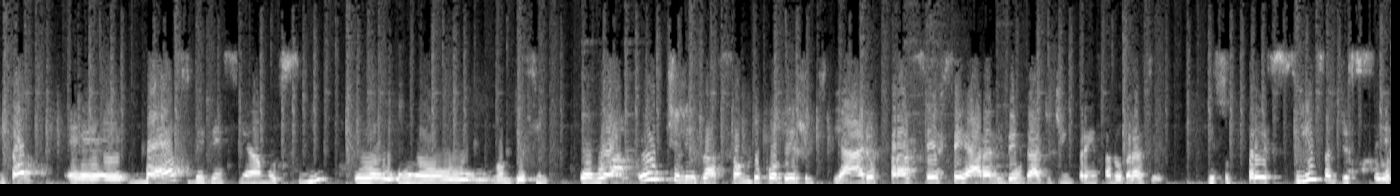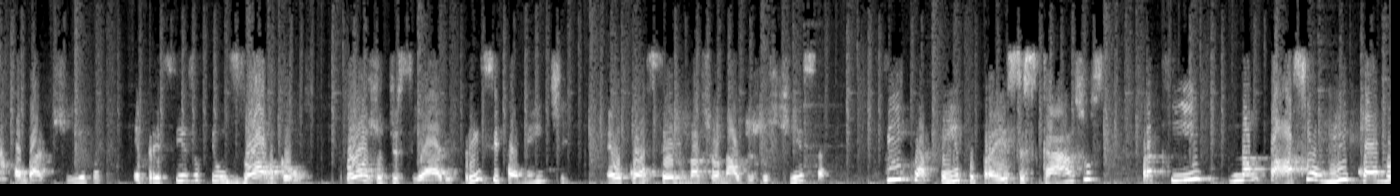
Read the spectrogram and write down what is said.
Então, é, nós vivenciamos sim o, o, vamos dizer assim, uma utilização do poder judiciário para cercear a liberdade de imprensa no Brasil. Isso precisa de ser combatido, é preciso que os órgãos do Judiciário, principalmente é o Conselho Nacional de Justiça, fique atento para esses casos, para que não passe aí como,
